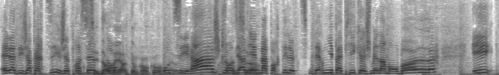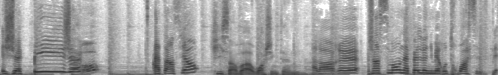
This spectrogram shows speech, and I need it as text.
Elle a déjà parti et je procède C'est donc donc comme concours. au Ah oui. tirage. Claudia vient de m'apporter le petit dernier papier que je mets dans mon bol. Et je pige. Oh! Attention. Qui s'en va à Washington? Alors, euh, Jean-Simon, on appelle le numéro 3, s'il vous plaît.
